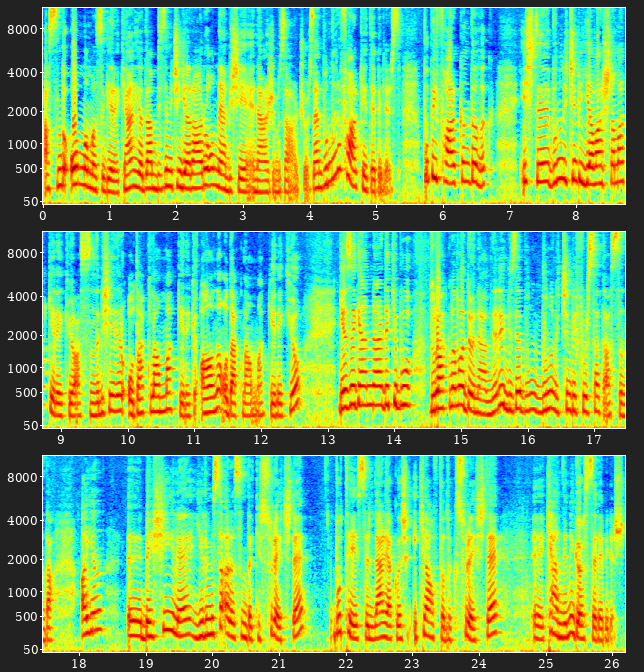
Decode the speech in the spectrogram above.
aslında olmaması gereken ya da bizim için yararı olmayan bir şeye enerjimizi harcıyoruz. Yani bunları fark edebiliriz. Bu bir farkındalık. İşte bunun için bir yavaşlamak gerekiyor aslında. Bir şeylere odaklanmak gerekiyor. Ana odaklanmak gerekiyor. Gezegenlerdeki bu duraklama dönemleri bize bunun için bir fırsat aslında. Ayın 5'i e, ile 20'si arasındaki süreçte bu tesirler yaklaşık 2 haftalık süreçte e, kendini gösterebilir.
